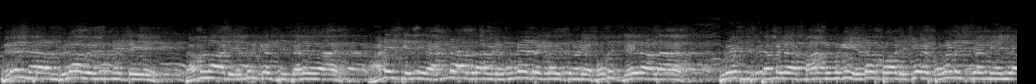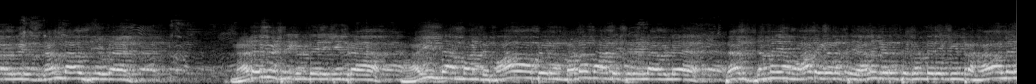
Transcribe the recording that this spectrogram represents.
பிறந்த நாள் விழாவை முன்னிட்டு தமிழ்நாடு தலைவர் அனைத்து இந்திய அண்ணா திராவிட முன்னேற்ற கழகத்தினுடைய பொதுச் செயலாளர் புரட்சி தமிழர் மாண்புமிகு எடப்பாடி கே. பழனிசாமி ஐயா அவர்களின் நல்ல ஆசையுடன் நடைபெற்றுக் கொண்டிருக்கின்ற ஐந்தாம் ஆண்டு மாபெரும் வடமாண்டு திருவிழாவில் தற்சமயம் ஆடுகளத்தை அலங்கரித்துக் கொண்டிருக்கின்ற காலை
